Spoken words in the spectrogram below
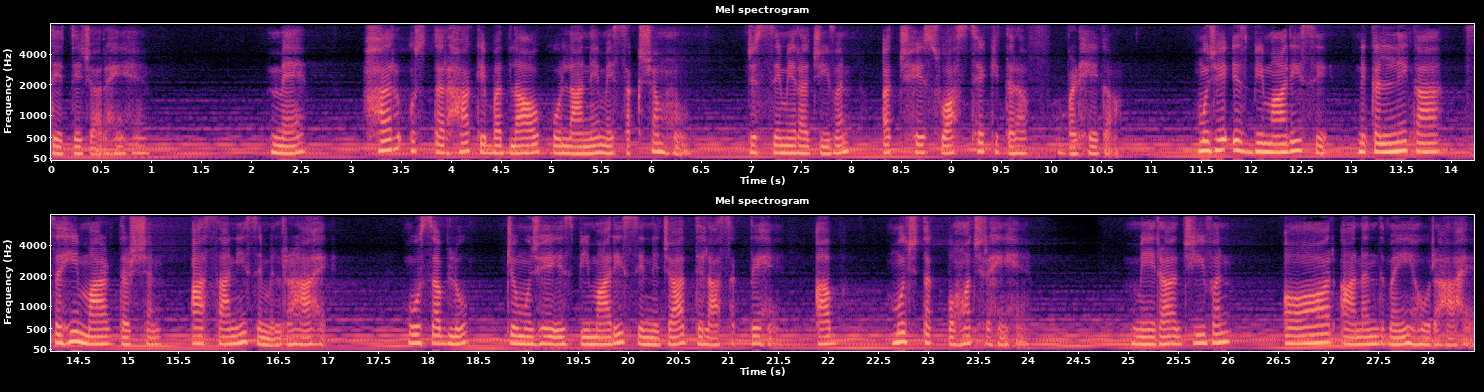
देते जा रहे हैं। मैं हर उस तरह के बदलाव को लाने में सक्षम हूँ, जिससे मेरा जीवन अच्छे स्वास्थ्य की तरफ़ बढ़ेगा। मुझे इस बीमारी से निकलने का सही मार्गदर्शन आसानी से मिल रहा है। वो सब लोग जो मुझे इस बीमारी से निजात दिला सकते हैं, अब मुझ तक पहुँच रहे हैं। मेरा जीवन और आनंदमयी हो रहा है।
